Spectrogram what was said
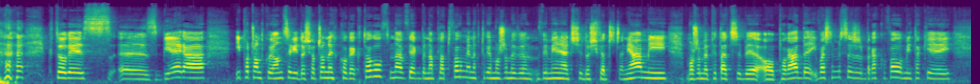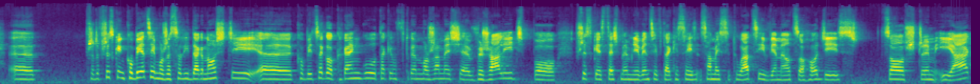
który z, e, zbiera i początkujących, i doświadczonych korektorów na, jakby na platformie, na której możemy wy, wymieniać się doświadczeniami, możemy pytać sobie o poradę i właśnie myślę, że brakowało mi takiej przede wszystkim kobiecej może solidarności, e, kobiecego kręgu, takim, w którym możemy się wyżalić, bo wszystkie jesteśmy mniej więcej w takiej samej sytuacji, wiemy o co chodzi, co, z czym i jak.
